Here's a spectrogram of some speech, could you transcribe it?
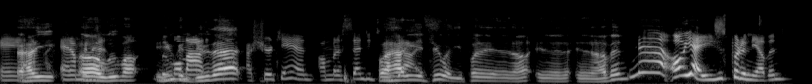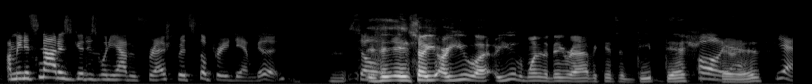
And, How do you? and I'm gonna. Luma, you Luma can do that. I sure can. I'm gonna send it to you. Well, you how guys. do you do it? You put it in an, in an, in an oven? Nah, oh yeah, you just put it in the oven. I mean, it's not as good as when you have it fresh, but it's still pretty damn good. So Is it, is- so are you uh, are you one of the bigger advocates of deep dish? Oh, there yeah. is. yeah,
